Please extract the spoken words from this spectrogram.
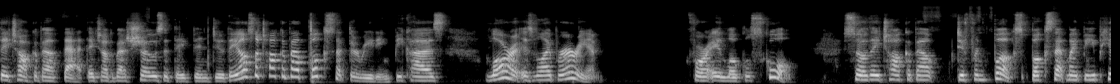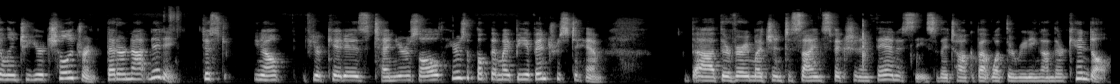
they talk about that. They talk about shows that they've been to. They also talk about books that they're reading because Laura is a librarian for a local school. So they talk about different books, books that might be appealing to your children that are not knitting. Just you know, if your kid is 10 years old, here's a book that might be of interest to him. Uh, they're very much into science fiction and fantasy, so they talk about what they're reading on their Kindle.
